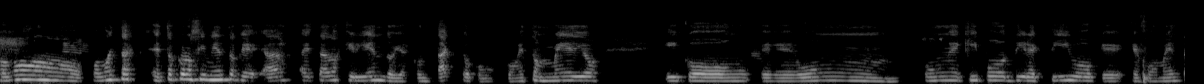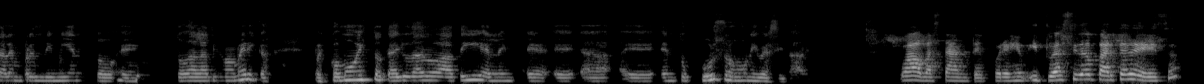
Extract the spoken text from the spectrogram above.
cómo, cómo estos conocimientos que has, estado adquiriendo y el contacto con, con estos medios y con eh, un, un, equipo directivo que, que, fomenta el emprendimiento en toda Latinoamérica, pues cómo esto te ha ayudado a ti en, eh, eh, en tus cursos universitarios. Wow, bastante. Por ejemplo, y tú has sido parte de eso.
